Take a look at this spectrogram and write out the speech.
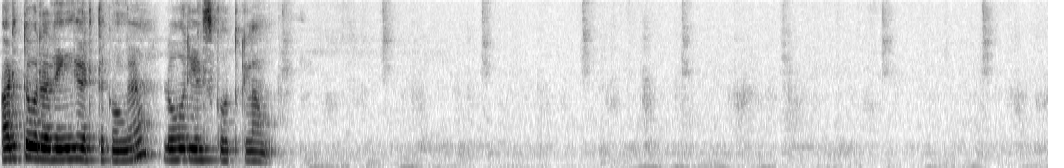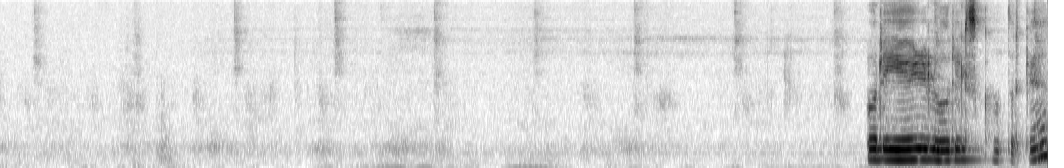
அடுத்து ஒரு ரிங் எடுத்துக்கோங்க. லோரியல்ஸ் கோத்துக்கலாம் ஒரு ஏழு லோரியல்ஸ் கோத்துருக்கேன்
